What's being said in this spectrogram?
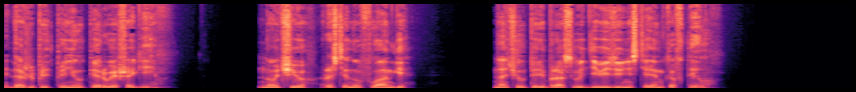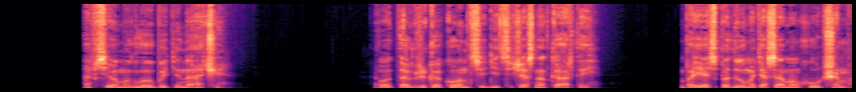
И даже предпринял первые шаги. Ночью, растянув фланги, начал перебрасывать дивизию Нестеренко в тыл. А все могло быть иначе. Вот так же, как он сидит сейчас над картой, боясь подумать о самом худшем.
